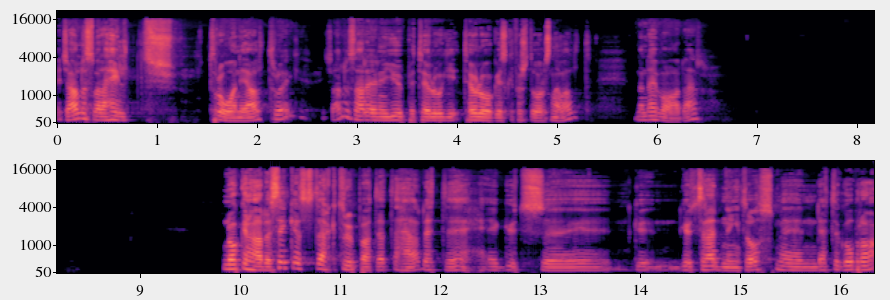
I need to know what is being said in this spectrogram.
Ikke alle som hadde helt tråden i alt, tror jeg. Ikke alle som hadde den dype teologi, teologiske forståelsen av alt. Men de var der. Noen hadde sikkert sterk tro på at dette her, dette er Guds, uh, Guds redning til oss, men dette går bra.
